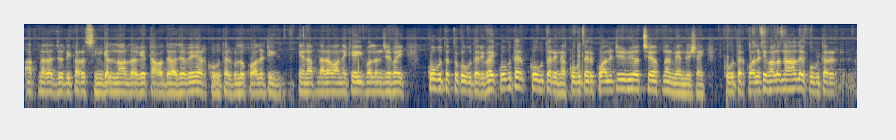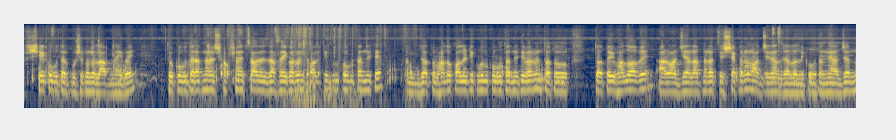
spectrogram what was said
আপনারা যদি কারও সিঙ্গেল নর লাগে, তাও দেওয়া যাবে। আর কবুতরগুলো কোয়ালিটি কেন আপনারা। অনেকেই বলেন যে, ভাই, কবুতর তো কবুতরই। ভাই, কবুতর কবুতরই না। কবুতরের কোয়ালিটির হচ্ছে আপনার মেন বিষয়। কবুতর কোয়ালিটি ভালো না হলে কবুতর, সে কবুতর পুষে কোনো লাভ নাই ভাই। তো কবুতর আপনারা সবসময় যাচাই করবেন কোয়ালিটিফুল কবুতর নিতে। যত ভালো কোয়ালিটিফুল কবুতর নিতে পারবেন, তত, ততই ভালো হবে। আর অরিজিনাল আপনারা চেষ্টা করুন অরিজিনাল জালালি কবুতর নেওয়ার জন্য।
